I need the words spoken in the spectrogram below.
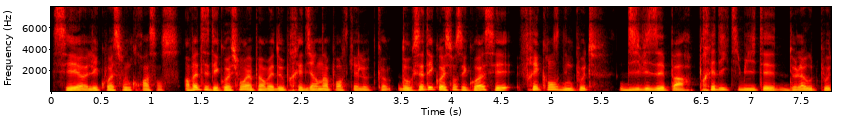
C'est euh, l'équation de croissance. En fait, cette équation, elle permet de prédire n'importe quel outcome. Donc, cette équation, c'est quoi? C'est fréquence d'input divisé par prédictibilité de l'output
